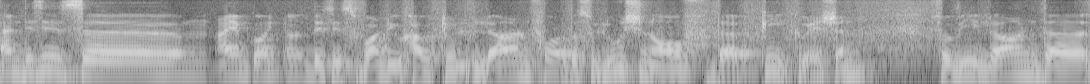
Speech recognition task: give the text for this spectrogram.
and this is uh, I am going uh, this is what you have to learn for the solution of the P equation. So we learned the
